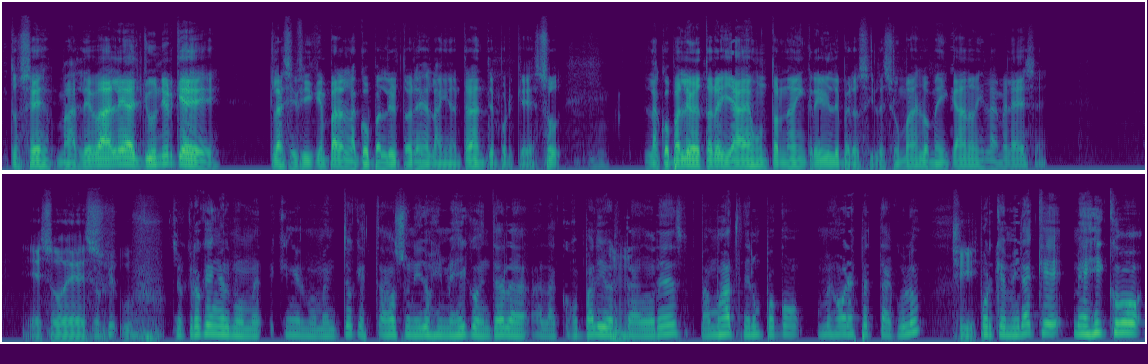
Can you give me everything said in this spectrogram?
Entonces, más le vale al Junior que clasifiquen para la Copa Libertadores el año entrante, porque eso, la Copa Libertadores ya es un torneo increíble, pero si le sumas los mexicanos y la MLS, eso es... Yo uf. Yo creo que en el, momen- que en el momento que Estados Unidos y México entran a la, a la Copa Libertadores, vamos a tener un poco mejor espectáculo. Sí. Porque mira que México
